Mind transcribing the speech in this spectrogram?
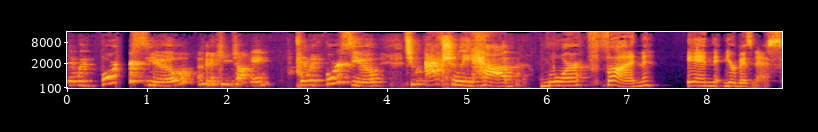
that would force you, I'm going to keep talking, that would force you to actually have more fun in your business.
